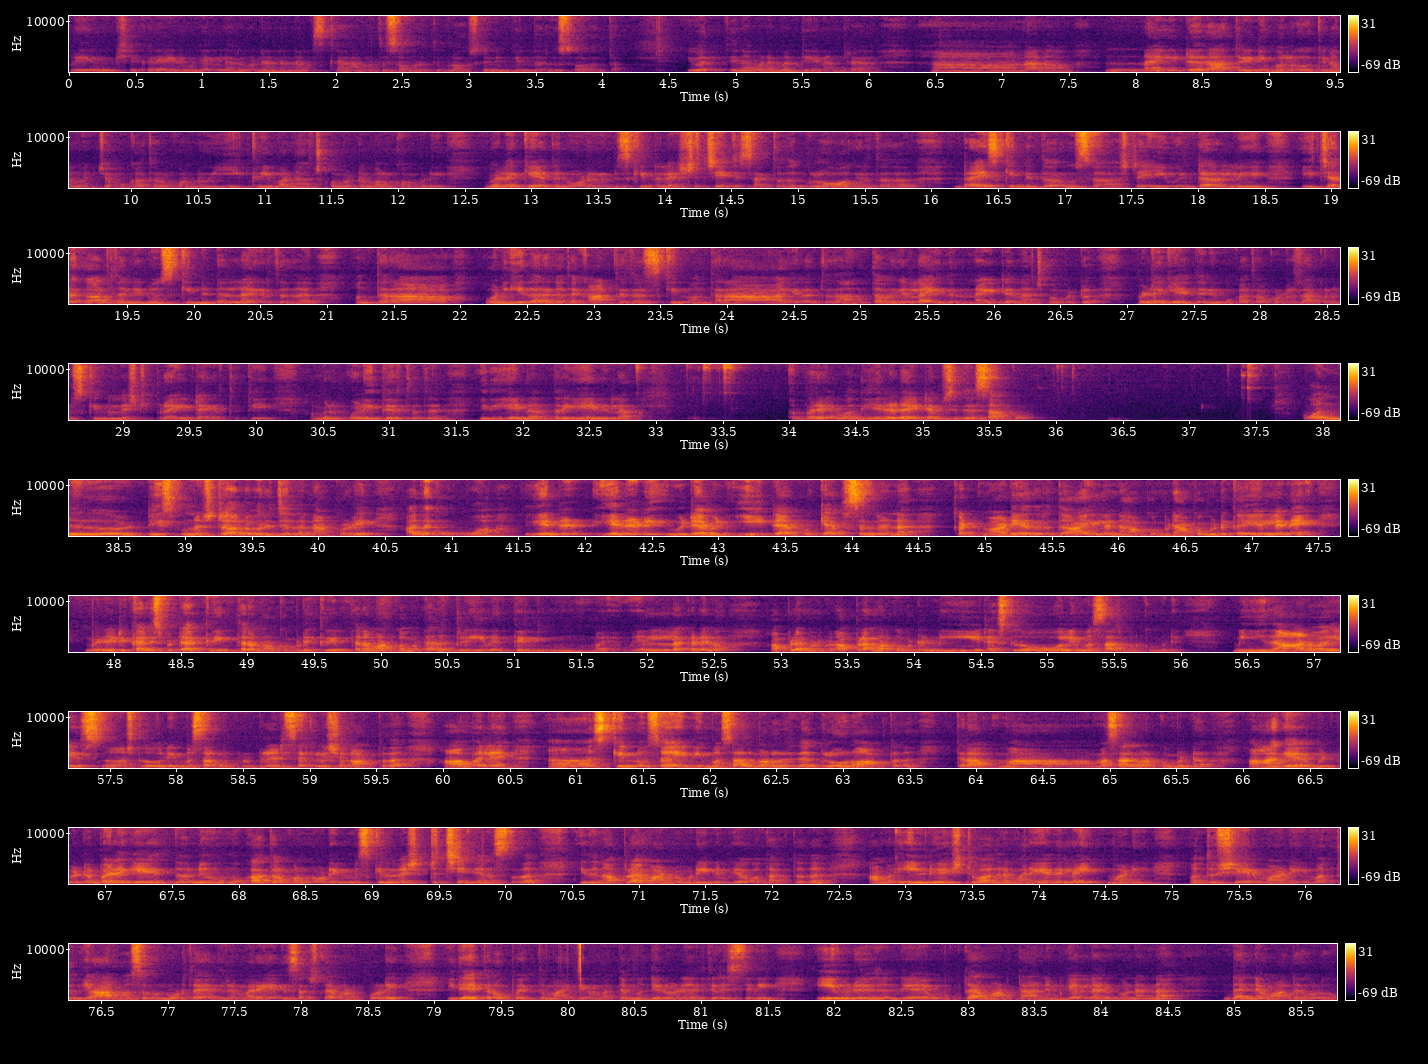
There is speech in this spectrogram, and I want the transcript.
ಪ್ರಿಯ ವೀಕ್ಷಕರೇ ನಿಮಗೆಲ್ಲರಿಗೂ ನನ್ನ ನಮಸ್ಕಾರ ಮತ್ತು ಸಮೃದ್ಧಿ ಬ್ಲಾಗ್ಸ್ಗೆ ನಿಮಗೆಲ್ಲರಿಗೂ ಸ್ವಾಗತ. ಇವತ್ತಿನ ಮನೆ ಮದ್ದು ಏನಂದ್ರೆ ನೈಟ್ ರಾತ್ರಿ ನೀವು ಮಲಗೋಕ್ಕಿಂತ ಮುಂಚೆ ಮುಖ ತೊಳ್ಕೊಂಡು ಈ ಕ್ರೀಮನ್ನು ಹಚ್ಕೊಂಡ್ಬಿಟ್ಟು ಮಲ್ಕೊಂಬಿಡಿ. ಬೆಳಗ್ಗೆ ಅದು ನೋಡ್ರಿ ನಿಮ್ಮ ಸ್ಕಿನ್ನಲ್ಲಿ ಎಷ್ಟು ಚೇಂಜಸ್ ಆಗ್ತದೆ ಗ್ಲೋ ಆಗಿರ್ತದೆ. ಡ್ರೈ ಸ್ಕಿನ್ ಇದ್ದವ್ರಿಗೂ ಸಹ ಅಷ್ಟೇ, ಈ ವಿಂಟರಲ್ಲಿ ಈ ಚಳಿಗಾಲದಲ್ಲಿನೂ ಸ್ಕಿನ್ ಡಲ್ ಆಗಿರ್ತದೆ. ಒಂಥರ ಒಣಗಿದರಗತೆ ಕಾಣ್ತಿರ್ತದೆ ಸ್ಕಿನ್ ಒಂಥರ ಆಗಿರ್ತದೆ ಅಂಥವ್ರಿಗೆಲ್ಲ ಇದನ್ನು ನೈಟನ್ನು ಹಚ್ಕೊಂಡ್ಬಿಟ್ಟು ಬೆಳಗ್ಗೆ ಎದ್ದು ನಿಮ್ಮ ಮುಖ ತೊಳ್ಕೊಂಡ್ರೆ ಸಾಕು. ನಿಮ್ಮ ಸ್ಕಿನ್ನಲ್ಲಿ ಎಷ್ಟು ಬ್ರೈಟ್ ಆಗಿರ್ತೈತಿ, ಆಮೇಲೆ ಹೊಳಿತಿರ್ತದೆ. ಇದು ಏನಂದರೆ ಏನಿಲ್ಲ. ಬರೀ ಒಂದು ಎರಡು ಐಟಮ್ಸ್ ಇದ್ದರೆ ಸಾಕು. ಒಂದು ಟೀ ಸ್ಪೂನಷ್ಟು ಅಲೋವೆರಾ ಜೆಲ್ಲನ್ನು ಹಾಕ್ಕೊಳ್ಳಿ. ಅದಕ್ಕೆ ಎರಡು ಎರಡು ವಿಟಮಿನ್ ಇ ಟ್ಯಾಬ್ ಕ್ಯಾಪ್ಸಲನ್ನು ಕಟ್ ಮಾಡಿ ಅದರದ್ದು ಆಯಿಲನ್ನು ಹಾಕೊಂಬಿಡಿ ಹಾಕೊಂಬಿಟ್ಟು ಕೈಯಲ್ಲೇ ಇಮಿಡಿಯೇಟ್ಲಿ ಕಲಿಸ್ಬಿಟ್ಟು ಆ ಕ್ರೀಮ್ ಥರ ಮಾಡ್ಕೊಂಬಿಡಿ. ಕ್ರೀಮ್ ಥರ ಮಾಡ್ಕೊಂಬಿಟ್ಟು ಅದನ್ನು ಕ್ಲೀನಾಗಿ ತೆಲಿ ಎಲ್ಲ ಕಡೆನೂ ಅಪ್ಲೈ ಮಾಡ್ಕೊಂಡು ಅಪ್ಲೈ ಮಾಡ್ಕೊಂಬಿಟ್ಟು ನೀಟಾಗಿ ಸ್ಲೋಲಿ ಮಸಾಜ್ ಮಾಡ್ಕೊಂಬಿಡಿ. ನಿಧಾನವಾಗಿ ಸ್ಲೋಲಿ ಮಸಾಜ್ ಮಾಡ್ಕೊಳ್ಳಿ ಬ್ಲಡ್ ಸರ್ಕ್ಯುಲೇಷನ್ ಆಗ್ತದೆ, ಆಮೇಲೆ ಸ್ಕಿನ್ನು ಸಹ ನೀವು ಮಸಾಜ್ ಮಾಡೋದ್ರಿಂದ ಗ್ಲೋನು ಆಗ್ತದೆ. ಈ ಥರ ಮಸಾಜ್ ಮಾಡ್ಕೊಂಡ್ಬಿಟ್ಟು ಹಾಗೆ ಬಿಟ್ಬಿಟ್ಟು ಬೆಳಗ್ಗೆ ಎದ್ದು ನೀವು ಮುಖ ತೊಳ್ಕೊಂಡು ನೋಡಿ, ನಿಮ್ಮ ಸ್ಕಿನ್ನಲ್ಲಿ ಎಷ್ಟು ಚೇಂಜ್ ಅನ್ನಿಸ್ತದೆ ಇದನ್ನು ಅಪ್ಲೈ ಮಾಡಿ ನೋಡಿ ನಿಮಗೆ ಗೊತ್ತಾಗ್ತದೆ. ಆಮೇಲೆ ಈ ವಿಡಿಯೋ ಇಷ್ಟವಾದರೆ ಮರೆಯದೆ ಲೈಕ್ ಮಾಡಿ ಮತ್ತು ಶೇರ್ ಮಾಡಿ ಮತ್ತು ಯಾರು ಮೊಸರು ನೋಡ್ತಾ ಇದ್ದರೆ ಮರೆಯದೆ ಸಬ್ಸ್ಕ್ರೈಬ್ ಮಾಡ್ಕೊಳ್ಳಿ. ಇದೇ ಥರ ಉಪಯುಕ್ತ ಮಾಹಿತಿನ ಮತ್ತೆ ಮುಂದಿನ ವಿಡಿಯೋದಲ್ಲಿ ತಿಳಿಸ್ತೀನಿ. ಈ ವಿಡಿಯೋದೊಂದಿಗೆ ಮುಕ್ತಾಯ ಮಾಡ್ತಾ ನಿಮಗೆಲ್ಲರಿಗೂ ನನ್ನ ಧನ್ಯವಾದಗಳು.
